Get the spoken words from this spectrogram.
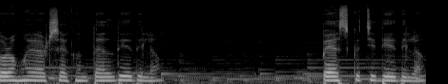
গরম হয়ে আসছে, এখন তেল দিয়ে দিলাম। পেঁয়াজ কুচি দিয়ে দিলাম।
